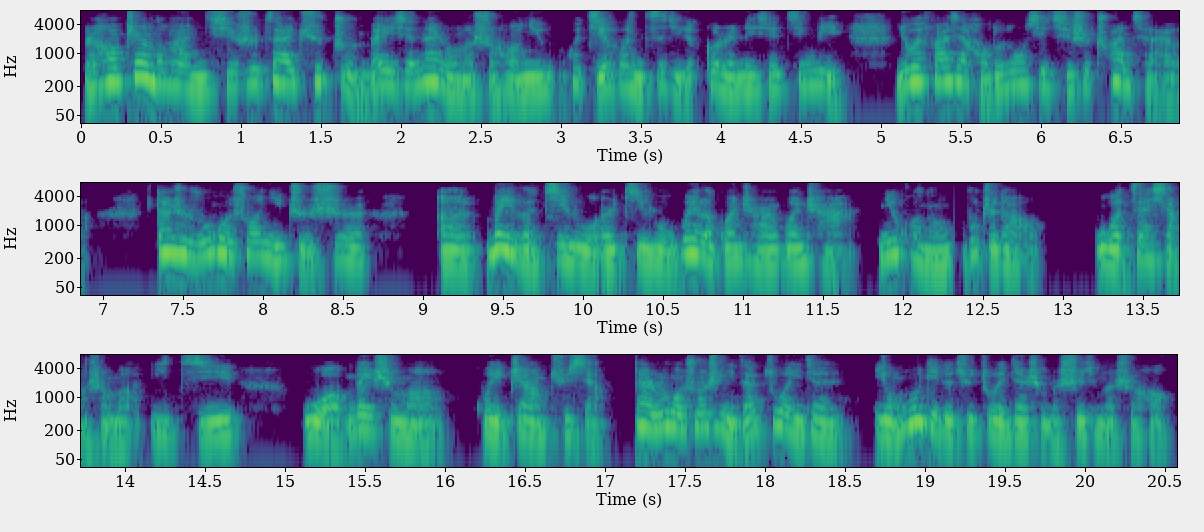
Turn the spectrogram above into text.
然后这样的话，你其实，在去准备一些内容的时候，你会结合你自己的个人的一些经历，你就会发现好多东西其实串起来了。但是如果说你只是，呃，为了记录而记录，为了观察而观察，你可能不知道我在想什么，以及我为什么会这样去想。但如果说是你在做一件有目的的去做一件什么事情的时候，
